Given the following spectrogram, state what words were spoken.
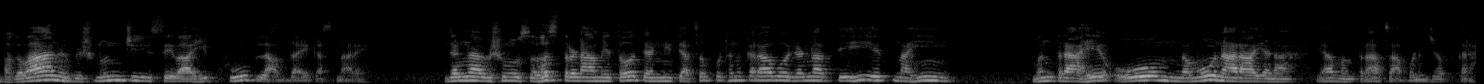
भगवान विष्णूंची सेवा ही खूप लाभदायक असणार आहे. ज्यांना विष्णू सहस्त्रनाम येतं त्यांनी त्याचं पठन करावं. ज्यांना तेही येत नाही मंत्र आहे ओम नमो नारायणा. या मंत्राचा आपण जप करा.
